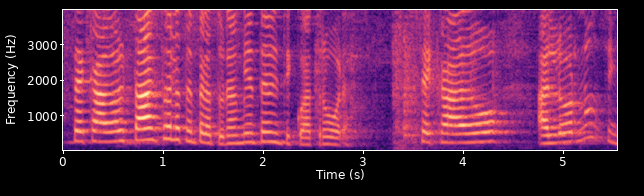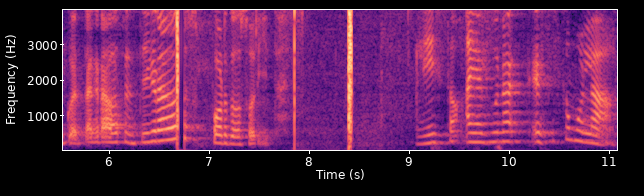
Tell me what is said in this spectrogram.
Secado al tacto a la temperatura ambiente 24 horas. Secado al horno 50 grados centígrados por dos horitas. ¿Listo? ¿Hay alguna? Esta es como la,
